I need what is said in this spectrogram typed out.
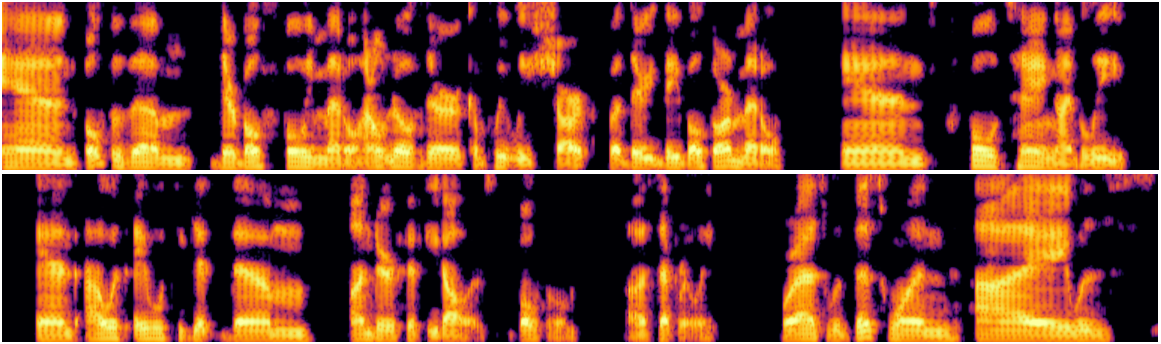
and both of them they're both fully metal. I don't know if they're completely sharp, but they they both are metal and full tang, I believe. And I was able to get them under fifty dollars, both of them, uh, separately. Whereas with this one, I was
